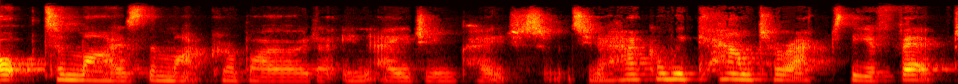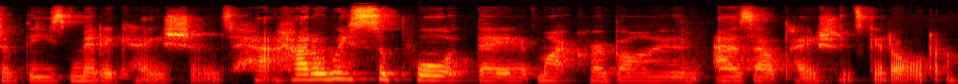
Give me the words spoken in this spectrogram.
optimize the microbiota in aging patients? You know, how can we counteract the effect of these medications? How, how do we support their microbiome as our patients get older?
